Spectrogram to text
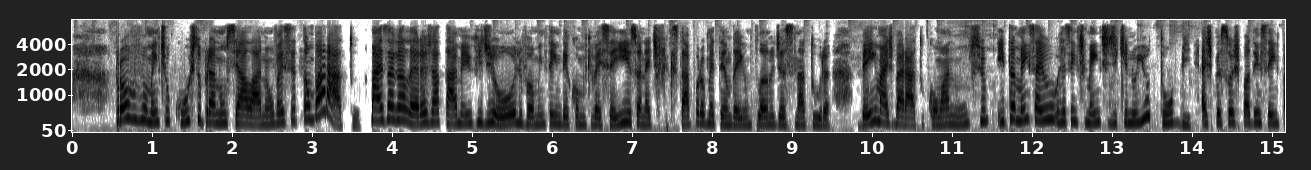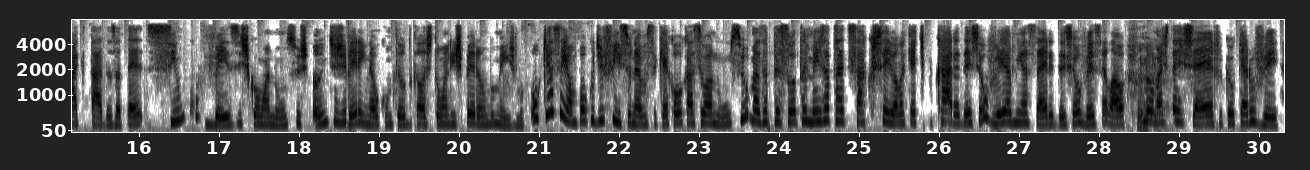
provavelmente o custo para anunciar lá não vai ser tão barato. Mas a galera já tá meio que de olho, vamos entender como que vai ser isso. A Netflix está prometendo aí um plano de assinatura bem mais barato com anúncio. E também saiu recentemente de que no YouTube as pessoas podem ser impactadas até cinco vezes com anúncios antes de verem né, o conteúdo que elas estão ali esperando mesmo. O que assim é um pouco difícil, né? Você quer colocar seu anúncio, mas a pessoa também já tá de saco cheio. Ela quer, tipo, cara, deixa eu ver a minha série, deixa eu ver, sei lá, o meu Masterchef, o que eu quero ver.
